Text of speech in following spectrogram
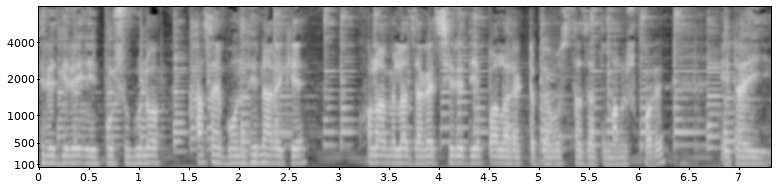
ধীরে ধীরে এই পশুগুলো খাঁচায় বন্দি না রেখে খোলামেলা জায়গায় ছেড়ে দিয়ে পালার একটা ব্যবস্থা যাতে মানুষ করে, এটাই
